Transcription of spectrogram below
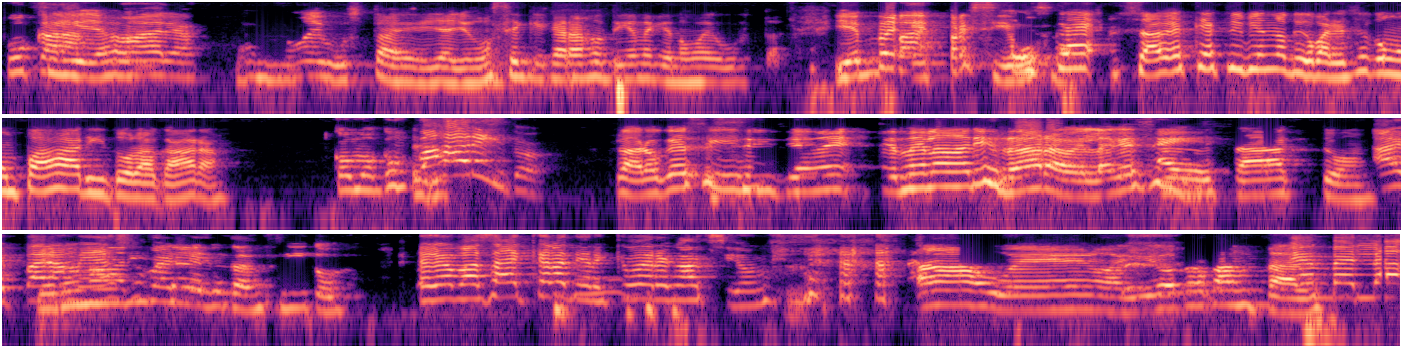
Búscala, Sí, ella- Noelia. No me gusta ella. Yo no sé qué carajo tiene que no me gusta. Y es, es Es preciosa. que, ¿sabes qué estoy viendo? Que parece como un pajarito la cara. Como que un pajarito. Claro que sí. Sí, tiene, tiene la nariz rara, ¿verdad que sí? Exacto. Ay, para mí es súper tucancito. Lo que pasa es que la tienes que ver en acción. Ah, bueno, hay otro cantar. En verdad,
